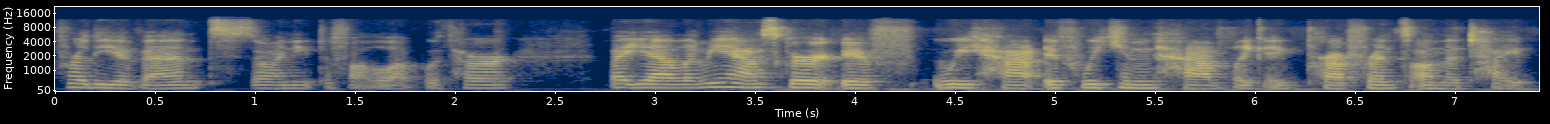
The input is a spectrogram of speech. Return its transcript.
for the event so i need to follow up with her but yeah let me ask her if we have if we can have like a preference on the type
